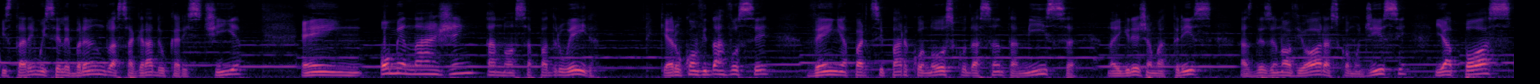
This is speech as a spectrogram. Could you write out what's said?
estaremos celebrando a Sagrada Eucaristia em homenagem à nossa padroeira. Quero convidar você, venha participar conosco da Santa Missa na Igreja Matriz, às 19 horas, como disse, e após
